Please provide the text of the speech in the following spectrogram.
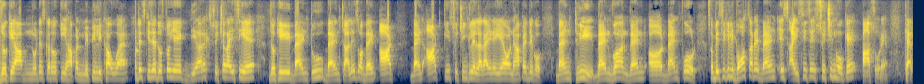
जो कि आप नोटिस करो कि यहाँ पर मिपी लिखा हुआ है। नोटिस कीजिए दोस्तों, ये एक डी आर स्विचर आईसी है, जो कि बैंड टू बैंड चालीस और बैंड आठ। बैंड आठ की स्विचिंग के लिए लगाई गई है और यहाँ पे देखो band three band one band और बैंड फोर सो बेसिकली बहुत सारे बैंड इस आईसी से स्विचिंग होके पास हो रहे हैं। खैर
